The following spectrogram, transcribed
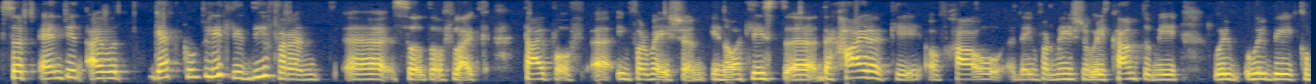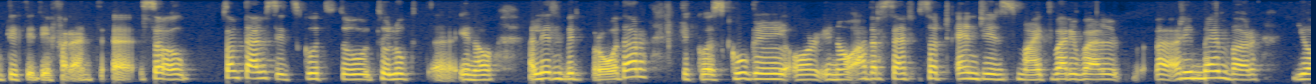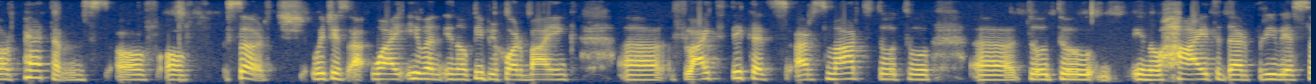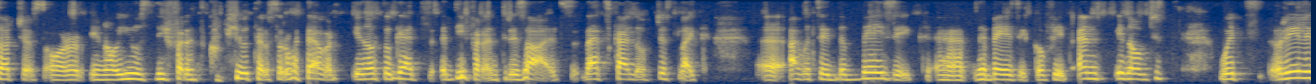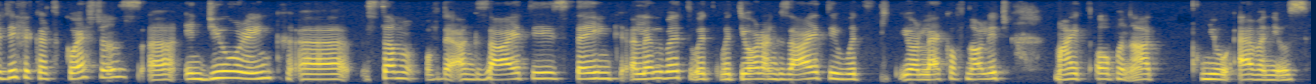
search engine, I would get completely different uh, sort of like type of uh, information you know at least uh, the hierarchy of how the information will come to me will will be completely different uh, so sometimes it's good to to look uh, you know a little bit broader because google or you know other search engines might very well uh, remember your patterns of of search, which is uh, why even you know people who are buying uh, flight tickets are smart to to uh, to to you know hide their previous searches or you know use different computers or whatever you know to get different results. That's kind of just like uh, I would say the basic uh, the basic of it, and you know just with really difficult questions, uh, enduring uh, some of the anxiety, staying a little bit with, with your anxiety, with your lack of knowledge, might open up new avenues.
